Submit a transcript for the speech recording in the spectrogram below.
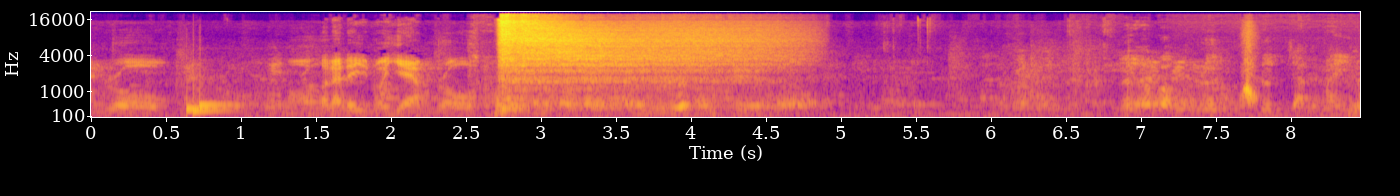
นด์โรล อ๋อตอนแรกได้ยินว่าแยมโรลนี่เขาบอกดุดดุดจากไมโล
